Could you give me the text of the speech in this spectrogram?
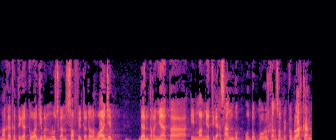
Maka ketika kewajiban meluruskan saf itu adalah wajib dan ternyata imamnya tidak sanggup untuk meluruskan sampai ke belakang,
